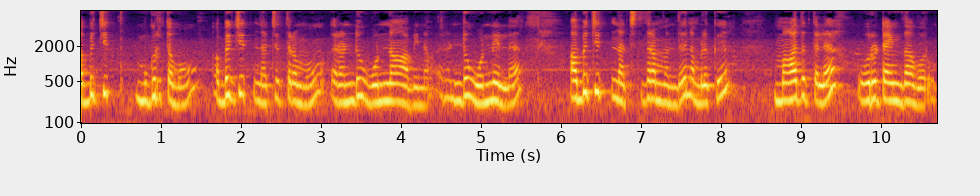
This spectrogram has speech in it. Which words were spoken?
அபிஜித் முகூர்த்தமும் அபிஜித் நட்சத்திரமும் ரெண்டும் ஒன்றா அப்படின்னா ரெண்டும் ஒன்று இல்லை. அபிஜித் நட்சத்திரம் வந்து நம்மளுக்கு மாதத்தில் ஒரு டைம் தான் வரும்.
